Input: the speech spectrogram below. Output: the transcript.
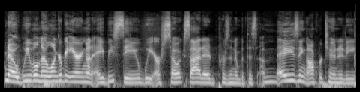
No, we will no longer be airing on ABC. We are so excited, presented with this amazing opportunity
